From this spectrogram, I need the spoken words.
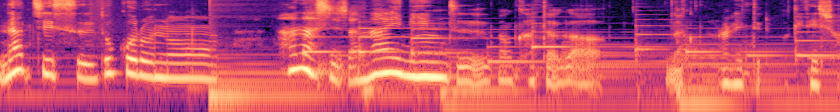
う、ナチスどころの話じゃない人数の方が亡くなられてるわけでしょ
